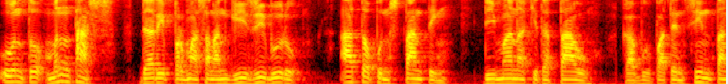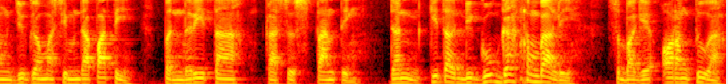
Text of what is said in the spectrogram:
untuk mentas dari permasalahan gizi buruk ataupun stunting di mana kita tahu Kabupaten Sintang juga masih mendapati penderita kasus stunting. Dan kita digugah kembali sebagai orang tua.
